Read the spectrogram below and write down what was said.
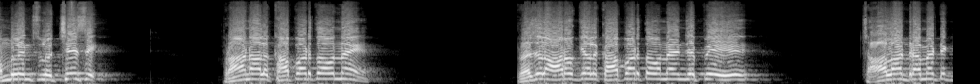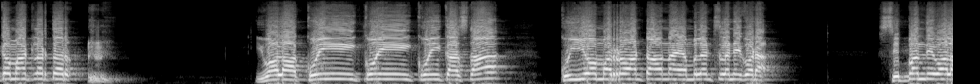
అంబులెన్స్లు వచ్చేసి ప్రాణాలు కాపాడుతూ ఉన్నాయి. ప్రజల ఆరోగ్యాలు కాపాడుతూ ఉన్నాయని చెప్పి చాలా డ్రామాటిక్గా మాట్లాడతారు. ఇవాళ కొయ్యి కొయ్యి కొయ్యి కాస్త కుయ్యో మర్రో అంటా ఉన్నాయి అంబులెన్స్లని కూడా. సిబ్బంది వాళ్ళ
